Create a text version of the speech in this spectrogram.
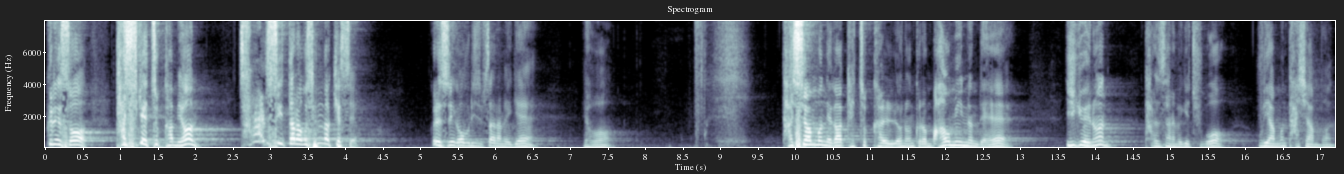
그래서 다시 개척하면 잘할 수 있다라고 생각했어요. 그래서 제가 우리 집 사람에게 여보 다시 한번 내가 개척하려는 그런 마음이 있는데 이 교회는 다른 사람에게 주고 우리 한번 다시 한번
